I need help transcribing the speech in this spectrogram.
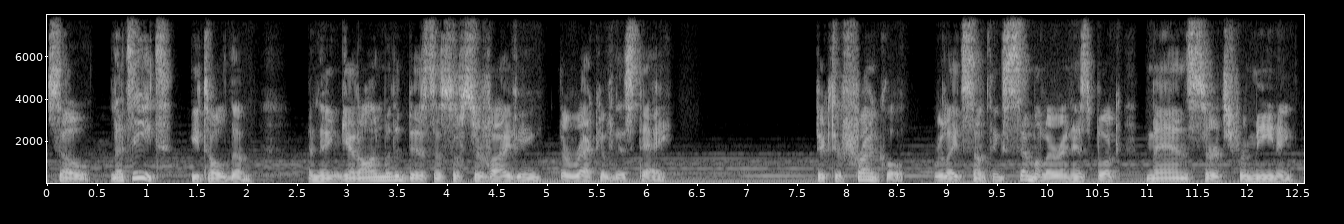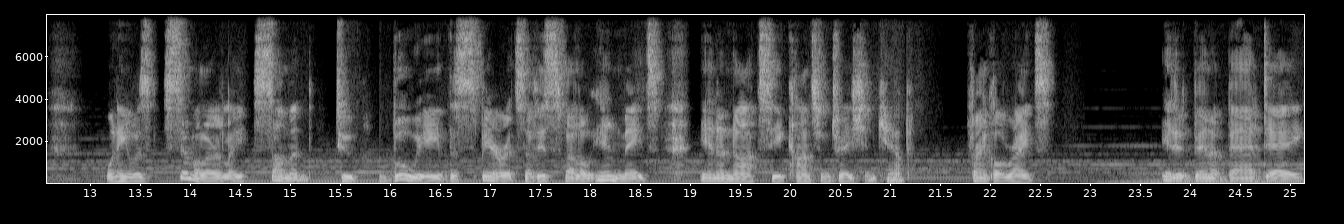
So let's eat, he told them, and then get on with the business of surviving the wreck of this day. Viktor Frankl relates something similar in his book Man's Search for Meaning, when he was similarly summoned to buoy the spirits of his fellow inmates in a Nazi concentration camp. Frankl writes It had been a bad day.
